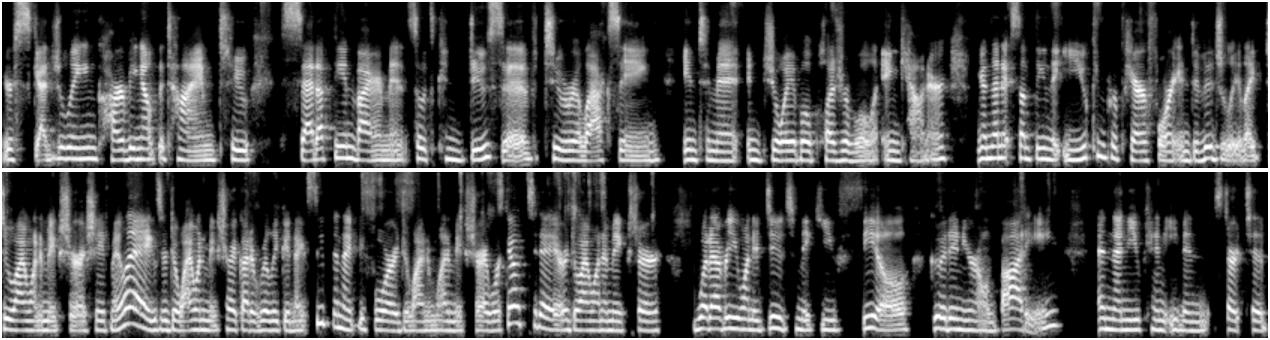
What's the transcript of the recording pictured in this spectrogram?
You're scheduling, carving out the time to set up the environment so it's conducive to a relaxing, intimate, enjoyable, pleasurable encounter. And then it's something that you can prepare for individually. Like, do I want to make sure I shave my legs? Or do I want to make sure I got a really good night's sleep the night before? Or do I want to make sure I work out today? Or do I want to make sure whatever you want to do to make you feel good in your own body? And then you can even start to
